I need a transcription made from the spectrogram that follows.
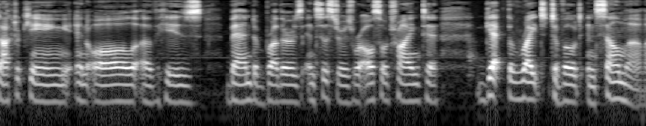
Dr. King and all of his band of brothers and sisters were also trying to get the right to vote in Selma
